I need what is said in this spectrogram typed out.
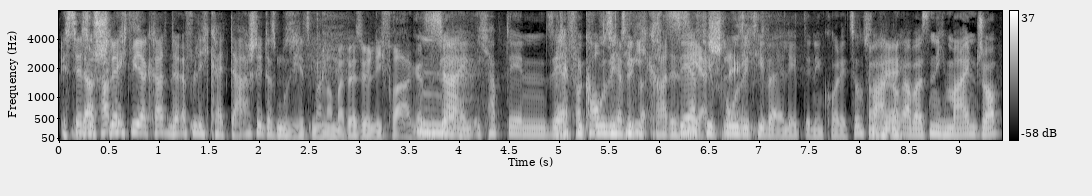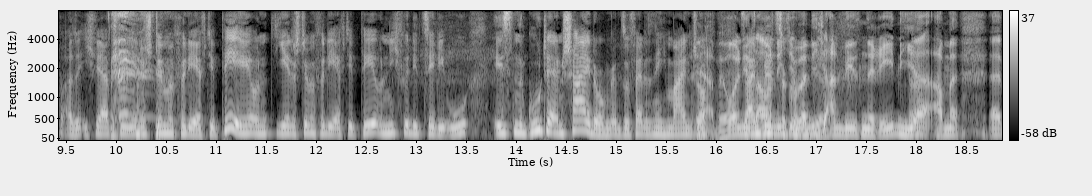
Ist der Das so schlecht, wie er gerade in der Öffentlichkeit dasteht? Das muss ich jetzt mal nochmal persönlich fragen. Ist ja- Nein, ich habe den sehr Der viel ja positiver, gerade sehr sehr viel positiver erlebt in den Koalitionsverhandlungen, Okay. aber es ist nicht mein Job. Also ich werde für jede Stimme für die FDP und jede Stimme für die FDP und nicht für die CDU ist eine gute Entscheidung. Insofern ist es nicht mein Job. Ja, wir wollen jetzt auch Bild nicht über nicht. Anwesende reden hier. Aber, äh,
